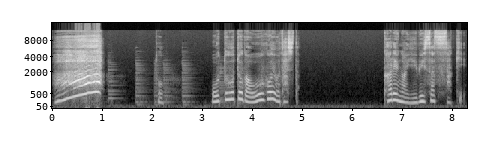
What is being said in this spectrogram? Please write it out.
ああと、弟が大声を出した。彼が指さす先、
